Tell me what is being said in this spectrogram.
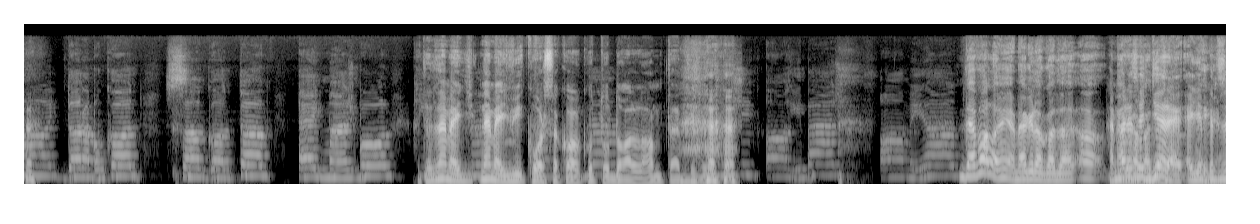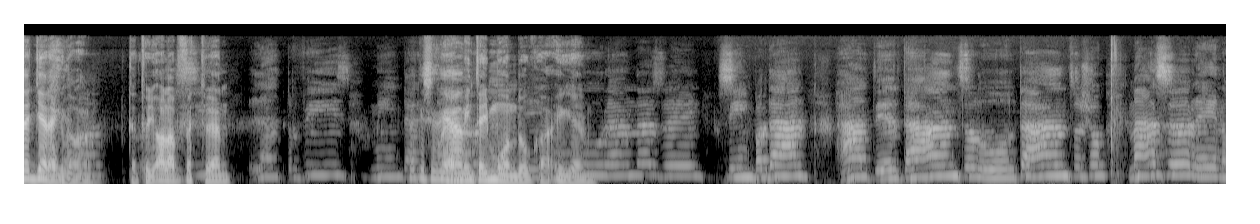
Nagy darabokat szaggattak egymásból. Hát ez nem egy, nem egy korszakalkotó dallam, tehát ez egy, Másik a hibás, ami az De valamilyen megragad a, a hát mert ez megragad egy a- gyerek, egyébként ez egy gyerekdal. Tehát, hogy alapvetően lett a víz, minden Kicsit olyan, mint egy mondóka, igen. rendezvény, színpadán, háttér táncoló táncosok, már szörén a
